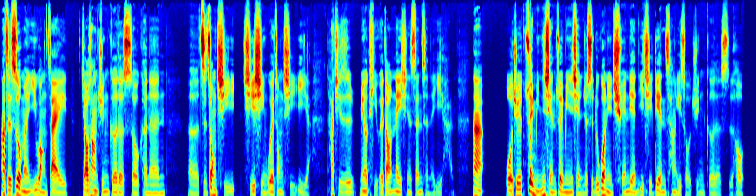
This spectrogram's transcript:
那只是我们以往在教唱军歌的时候，可能呃只重其其形，未重其意啊，他其实没有体会到内心深层的意涵。那我觉得最明显、最明显的就是，如果你全连一起练唱一首军歌的时候，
